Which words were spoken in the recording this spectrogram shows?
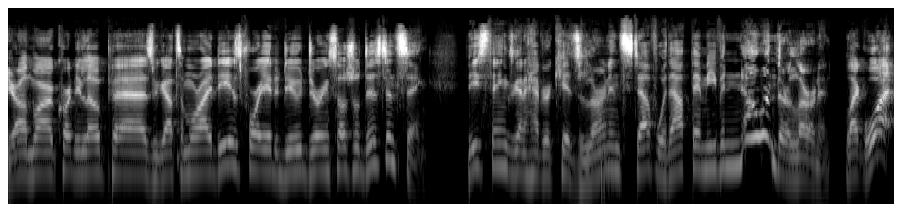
You're on Mario Courtney Lopez. We got some more ideas for you to do during social distancing. These things are gonna have your kids learning stuff without them even knowing they're learning. Like what?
